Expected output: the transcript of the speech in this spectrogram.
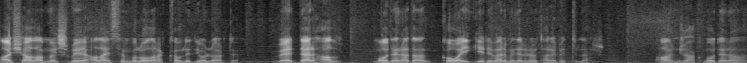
aşağılanmış ve alay sembolü olarak kabul ediyorlardı. Ve derhal Modena'dan kovayı geri vermelerini talep ettiler. Ancak Modena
